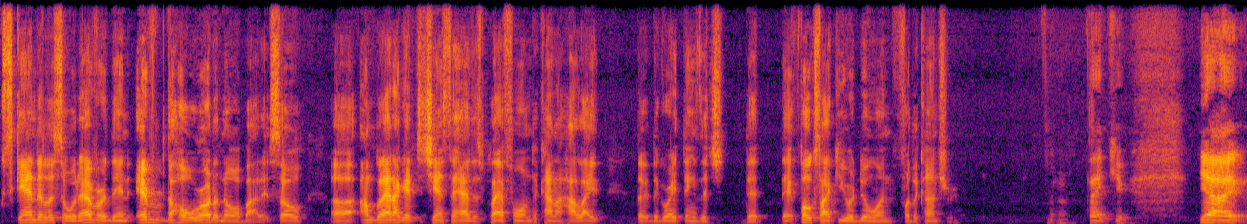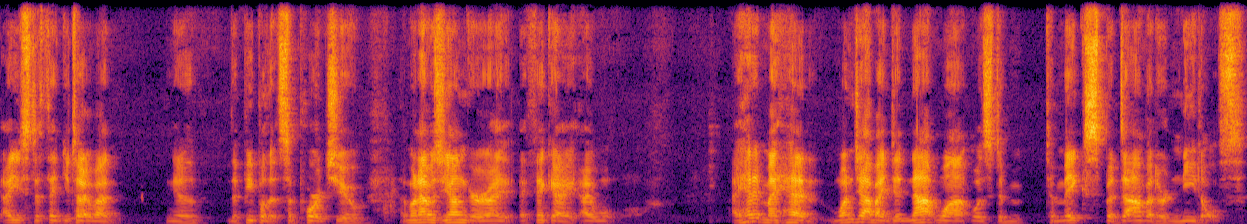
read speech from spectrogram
scandalous or whatever, then every, the whole world will know about it. So uh, I'm glad I get the chance to have this platform to kind of highlight the, the great things that, that, that folks like you are doing for the country. Thank you. Yeah, I, I used to think you talk about, you know, the people that support you. When I was younger, I, I think I, I, I had it in my head. One job I did not want was to to make speedometer needles.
